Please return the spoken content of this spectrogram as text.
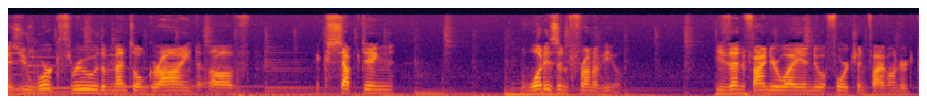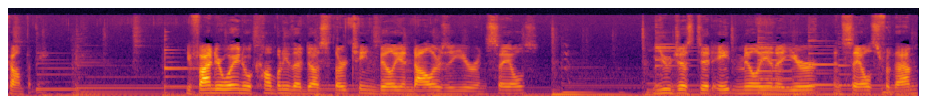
as you work through the mental grind of accepting what is in front of you, you then find your way into a Fortune 500 company. You find your way into a company that does $13 billion a year in sales you just did 8 million a year in sales for them,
